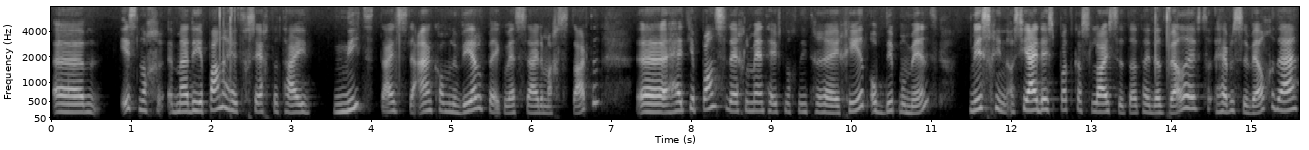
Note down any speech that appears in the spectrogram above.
Um, is nog, maar de Japaner heeft gezegd dat hij niet tijdens de aankomende wereldbekerwedstrijden mag starten. Uh, het Japanse reglement heeft nog niet gereageerd op dit moment. Misschien als jij deze podcast luistert dat hij dat wel heeft, hebben ze wel gedaan.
